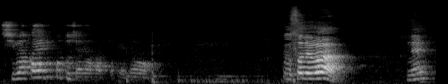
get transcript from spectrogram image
しばかれることじゃなかったけど。それはね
